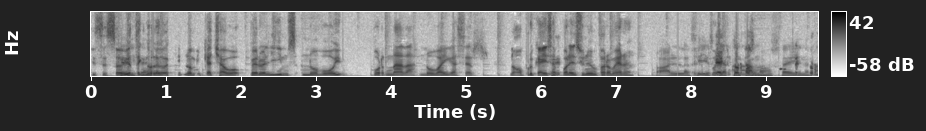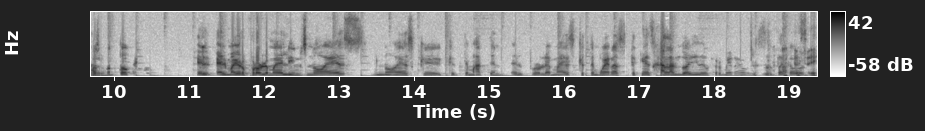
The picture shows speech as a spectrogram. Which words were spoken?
Dice, soy biotecnólogo económica, chavo, pero el IMSS no voy por nada, no vaya a ser. No, porque ahí se aparece una enfermera. Hola, sí, eso ya nos- contamos ahí en el Héctor nos foro. contó que el, el mayor problema del IMSS no es, no es que, que te maten, el problema es que te mueras y te quedes jalando ahí de enfermera. güey. Eso está cabrón. Sí.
